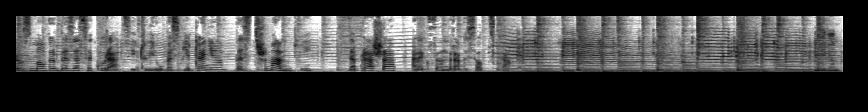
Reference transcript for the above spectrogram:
rozmowy bez asekuracji, czyli ubezpieczenia bez trzymanki. Zaprasza Aleksandra Wysocka. 9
